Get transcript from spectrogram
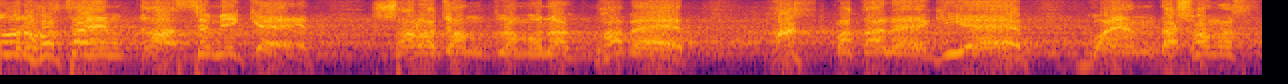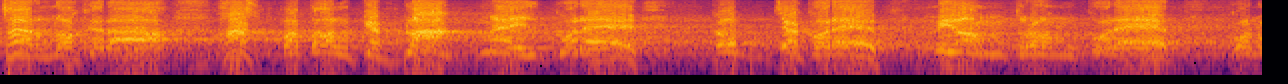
নূর হোসেন কাসেমিকে ষড়যন্ত্রমূলক ভাবে হাসপাতালে গিয়ে গোয়েন্দা সংস্থার লোকেরা হাসপাতালকে ব্ল্যাকমেইল করে, কবজা করে, নিয়ন্ত্রণ করে, কোন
